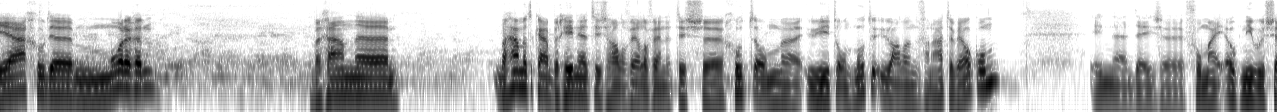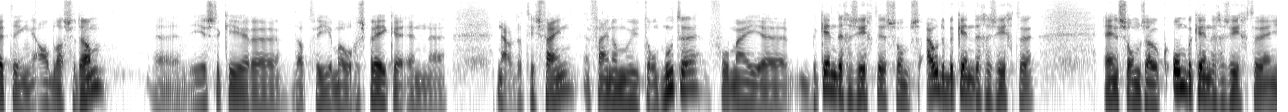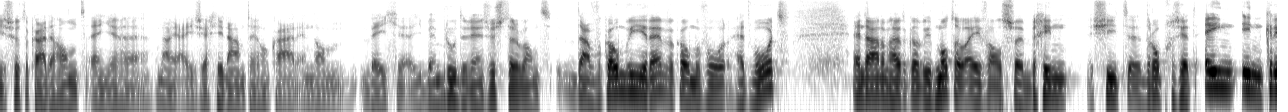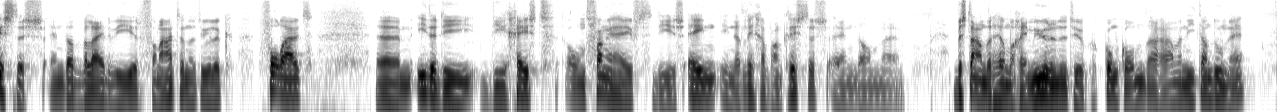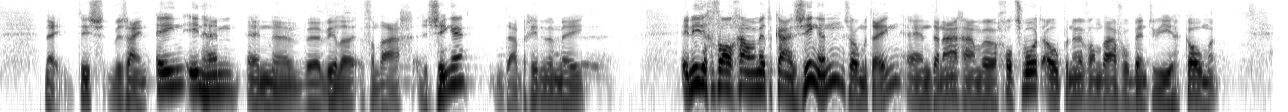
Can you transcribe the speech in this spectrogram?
Ja, goedemorgen. We gaan, uh, we gaan met elkaar beginnen. Het is half elf en het is uh, goed om uh, u hier te ontmoeten. U allen van harte welkom in deze voor mij ook nieuwe setting Alblasserdam. de eerste keer dat we hier mogen spreken en nou, dat is fijn. Fijn om u te ontmoeten. Voor mij bekende gezichten, soms oude bekende gezichten. En soms ook onbekende gezichten en je schudt elkaar de hand en je, uh, nou ja, je zegt je naam tegen elkaar en dan weet je, je bent broeder en zuster, want daarvoor komen we hier, hè? we komen voor het woord. En daarom had ik ook dit motto even als uh, beginsheet uh, erop gezet, één in Christus. En dat beleiden we hier van harte natuurlijk voluit. Um, ieder die die geest ontvangen heeft, die is één in het lichaam van Christus en dan bestaan er helemaal geen muren natuurlijk. Kom, kom, daar gaan we niet aan doen hè. Nee, het is, we zijn één in Hem en uh, we willen vandaag zingen. Daar beginnen we mee. In ieder geval gaan we met elkaar zingen zometeen. En daarna gaan we Gods woord openen, van daarvoor bent u hier gekomen.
